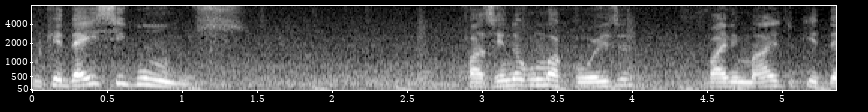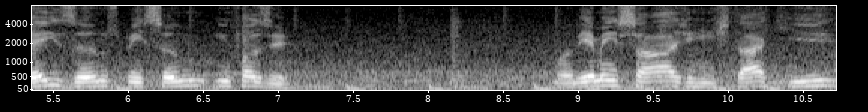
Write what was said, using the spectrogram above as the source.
Porque 10 segundos fazendo alguma coisa vale mais do que 10 anos pensando em fazer. Mandei a mensagem, a gente tá aqui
